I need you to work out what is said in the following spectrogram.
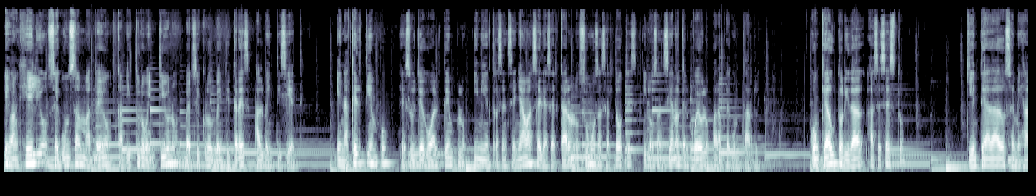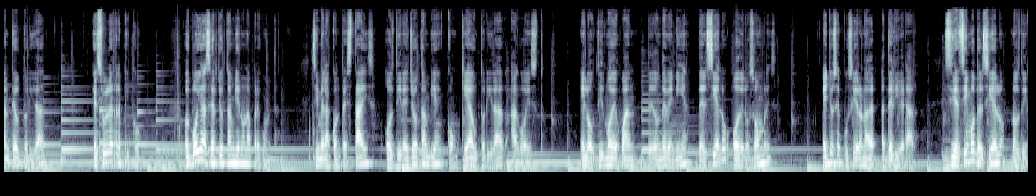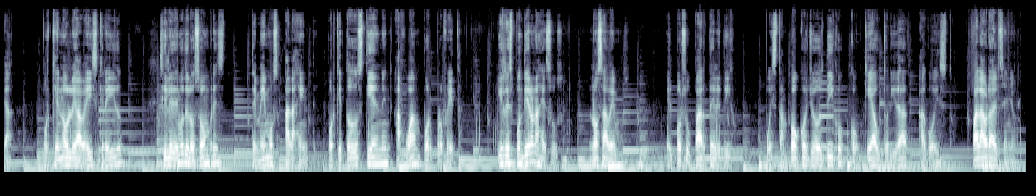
Evangelio según San Mateo capítulo 21 versículos 23 al 27. En aquel tiempo Jesús llegó al templo y mientras enseñaba se le acercaron los sumos sacerdotes y los ancianos del pueblo para preguntarle, ¿con qué autoridad haces esto? ¿Quién te ha dado semejante autoridad? Jesús les replicó, os voy a hacer yo también una pregunta. Si me la contestáis, os diré yo también con qué autoridad hago esto. ¿El bautismo de Juan de dónde venía? ¿Del cielo o de los hombres? Ellos se pusieron a, deliberar. Si decimos del cielo, nos dirá, ¿por qué no le habéis creído? Si le decimos de los hombres, tememos a la gente, porque todos tienen a Juan por profeta. Y respondieron a Jesús, no sabemos. Él por su parte les dijo, pues tampoco yo os digo con qué autoridad hago esto. Palabra del Señor.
